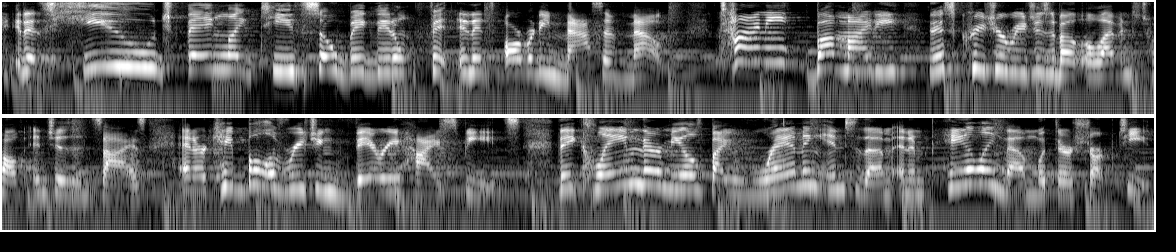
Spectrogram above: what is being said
It has huge fang-like teeth so big they don't fit in its already massive mouth. Tiny but mighty, this creature reaches about 11 to 12 inches in size and are capable of reaching very high speeds. They claim their meals by ramming into them and impaling them with their sharp teeth.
